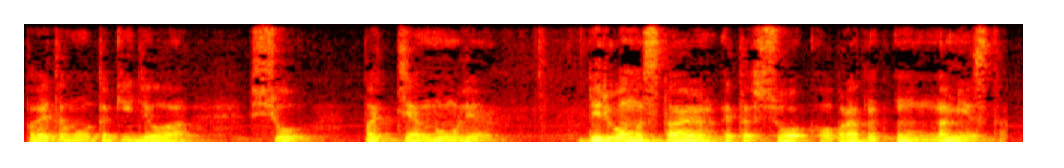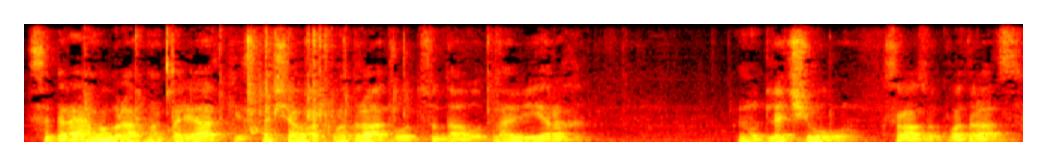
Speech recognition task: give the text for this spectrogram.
Поэтому такие дела. Все, подтянули, берем и ставим это все в обратно, ну, на место. Собираем в обратном порядке. Сначала квадрат вот сюда вот наверх. Ну, для чего сразу квадрат?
